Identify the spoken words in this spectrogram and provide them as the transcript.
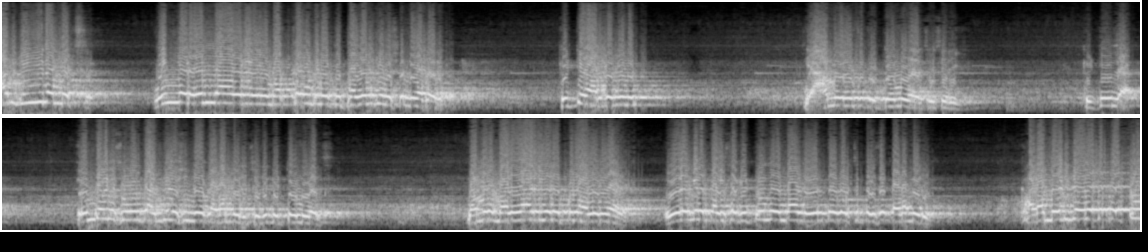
അത് വീതം വെച്ച് നിങ്ങൾ എല്ലാവരുടെയും അക്കൗണ്ടിലേക്ക് പതിനഞ്ച് ലക്ഷം രൂപ തരും. കിട്ടിയ ആർക്കെങ്കിലും? ഞാൻ വിചാരിച്ച് കിട്ടുമെന്ന് വിചാരിച്ചു ശരിക്കും കിട്ടിയില്ല. എന്റെ ഒരു സുഹൃത്ത് അഞ്ചു ലക്ഷം രൂപ കടം വരിച്ചു ഇത് കിട്ടുമെന്ന് വിചാരിച്ചു. നമ്മൾ മലയാളികൾ എപ്പോഴും അങ്ങനെയാണ് ഏതെങ്കിലും പൈസ കിട്ടുമെന്ന് കണ്ടാൽ നേരത്തെ കുറച്ച് പൈസ കടം വരും കടം മേടിച്ചവരൊക്കെ പെട്ടു.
